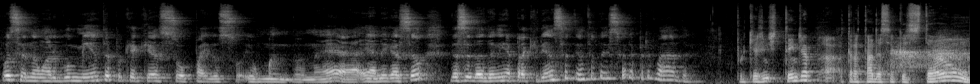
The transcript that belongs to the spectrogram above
você não argumenta porque aqui eu sou pai, eu sou, eu mando, né? É a negação da cidadania para a criança dentro da esfera privada. Porque a gente tende a tratar dessa questão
